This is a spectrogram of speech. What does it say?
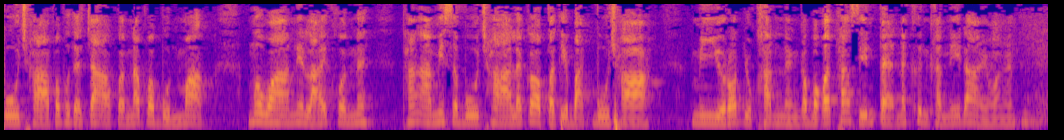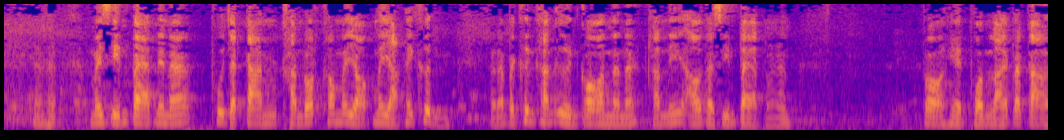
บูชาพระพุทธเจ้าก็นับว่าบุญมาก เมื่อวานนี่หลายคนนี่ยทั้งอามิสบูชาแล้วก็ปฏิบัติบูชา มีรถอยู่คันหนึ่งก็บอกว่าถ้าศีลแปดนะขึ้นคันนี้ได้ว่างั้น ไม่ศีลแปดเนี่ยนะผู้จัดการคันรถเขาไม่อยากไม่อยากให้ขึ้นนะไปขึ้นคันอื่นก่อนนะนะคันนี้เอาแต่ศีลแปดเหมือนกันก็เหตุผลหลายประการ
